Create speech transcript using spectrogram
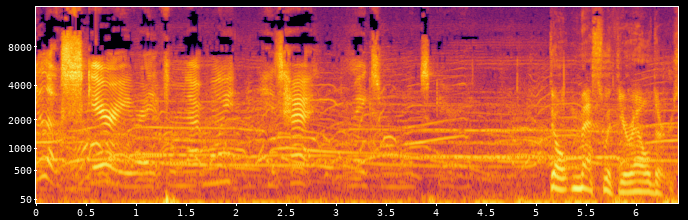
he looks scary right from that point. His hat makes him look scary. Don't mess with your elders.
